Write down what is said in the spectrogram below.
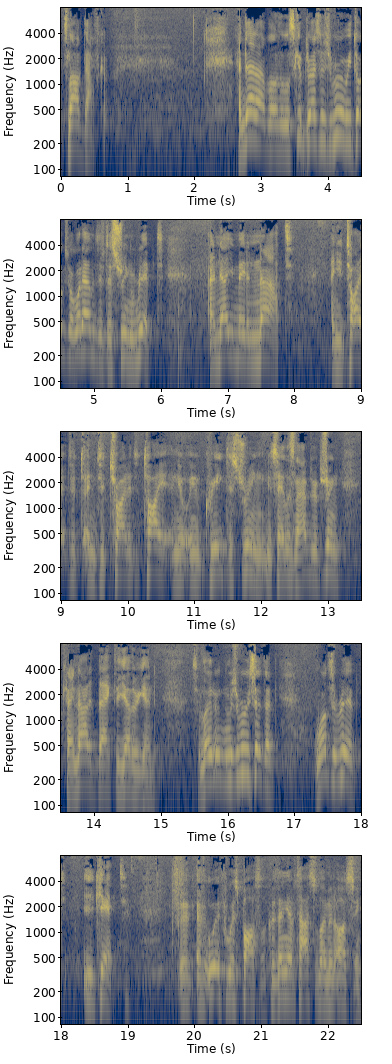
It's Lav Davka. And then uh, we'll, we'll skip the rest of the Shabru. He talks about what happens if the string ripped, and now you made a knot and you tie it to, and to try to, to tie it and you, you, create the string you say listen I have the rip string. Can I knot it back together again? So later the Mishnah Berurah says that once it ripped you can't if, if it was possible because then you have Tassalim and Asi.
